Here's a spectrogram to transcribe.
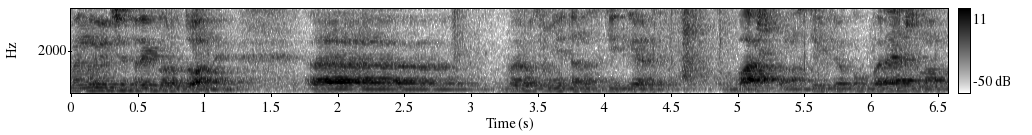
минуючи три кордони. Е, ви розумієте, наскільки важко, наскільки обережно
